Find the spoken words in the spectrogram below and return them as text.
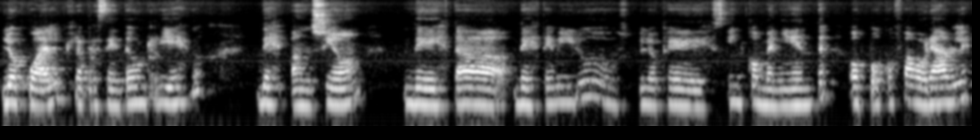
lo cual representa un riesgo de expansión de, esta, de este virus, lo que es inconveniente o poco favorable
